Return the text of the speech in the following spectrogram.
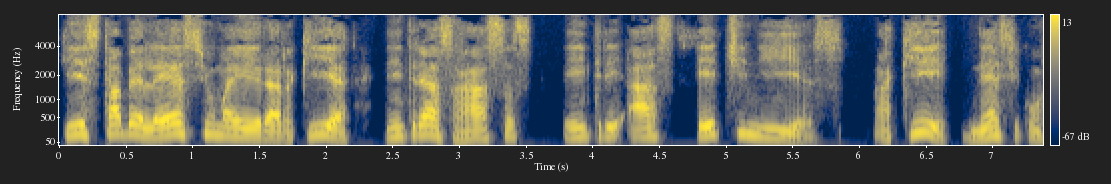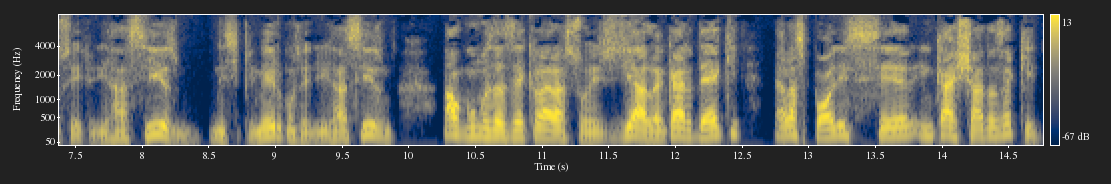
que estabelece uma hierarquia entre as raças, entre as etnias. Aqui, nesse conceito de racismo, nesse primeiro conceito de racismo, algumas das declarações de Allan Kardec, elas podem ser encaixadas aqui.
